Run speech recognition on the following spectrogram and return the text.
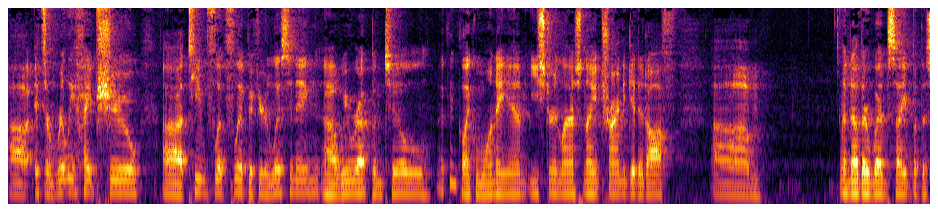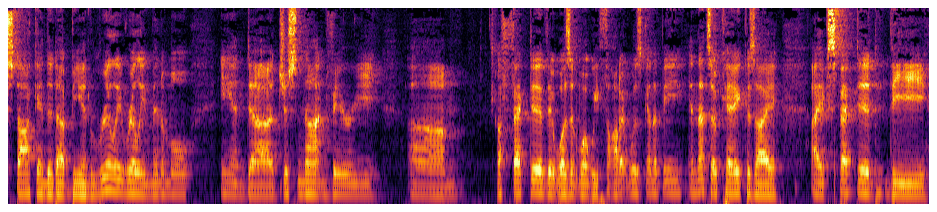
Uh, it's a really hype shoe. Uh, Team Flip Flip, if you're listening, uh, we were up until I think like 1 a.m. Eastern last night trying to get it off um, another website, but the stock ended up being really, really minimal and uh, just not very um, effective. It wasn't what we thought it was going to be, and that's okay because I I expected the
